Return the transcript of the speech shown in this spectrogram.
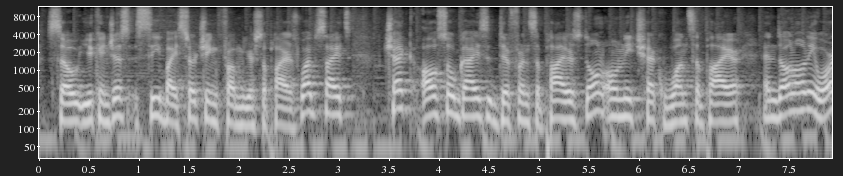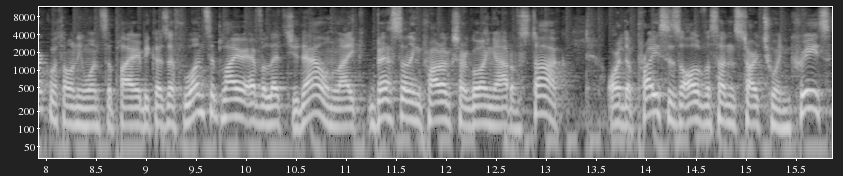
So you can just see by searching from your supplier's websites, check also guys different suppliers. Don't only check one supplier and don't only work with only one supplier because if one supplier ever lets you down, like best-selling products are going out of stock or the prices all of a sudden start to increase,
